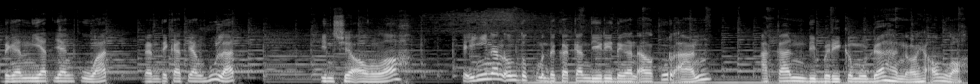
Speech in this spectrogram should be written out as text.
Dengan niat yang kuat dan tekad yang bulat, insya Allah keinginan untuk mendekatkan diri dengan Al-Quran akan diberi kemudahan oleh Allah.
